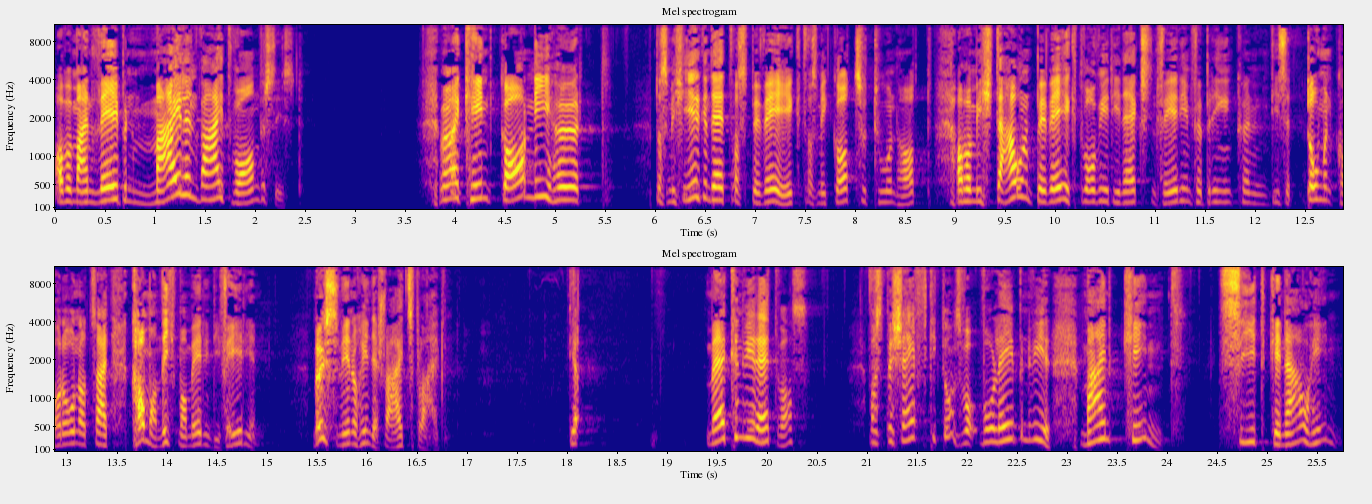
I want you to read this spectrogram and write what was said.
aber mein Leben meilenweit woanders ist. Wenn mein Kind gar nie hört, dass mich irgendetwas bewegt, was mit Gott zu tun hat, aber mich dauernd bewegt, wo wir die nächsten Ferien verbringen können, in dieser dummen Corona-Zeit, kann man nicht mal mehr in die Ferien. Müssen wir noch in der Schweiz bleiben? Ja, merken wir etwas? Was beschäftigt uns? Wo, wo leben wir? Mein Kind sieht genau hin,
